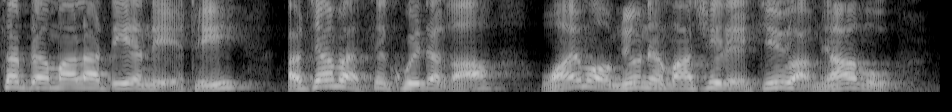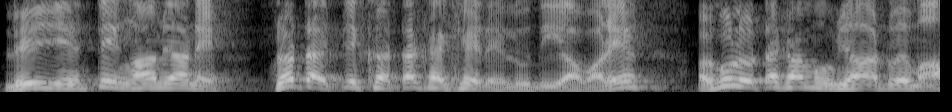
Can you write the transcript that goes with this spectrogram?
စက်တင်ဘာလ1ရက်နေ့အထိအကြမ်းဖက်စစ်ခွေးတပ်ကဝိုင်းမော်မြို့နယ်မှာရှိတဲ့ကြေးရွာများကိုလေရင်တင့်ငါးများနဲ့ဇက်တိုက်ပစ်ခတ်တိုက်ခိုက်ခဲ့တယ်လို့သိရပါတယ်။ အခုလိုတိုက်ခိုက်မှုများအတွင်းမှာ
